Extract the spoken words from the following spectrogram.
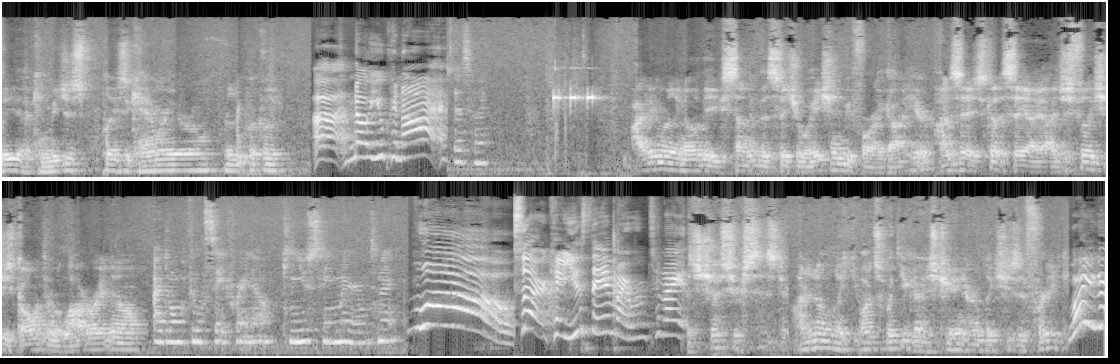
Leah. Can we just place a camera in your room really quickly? Uh, no, you cannot. That's fine. I didn't really know the extent of the situation before I got here. Honestly, I just gotta say, I, I just feel like she's going through a lot right now. I don't feel safe right now. Can you stay in my room tonight? Whoa! Sir, can you stay in my room tonight? It's just your sister. I don't know, like, what's with you guys treating her like she's a freak? Why you guys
